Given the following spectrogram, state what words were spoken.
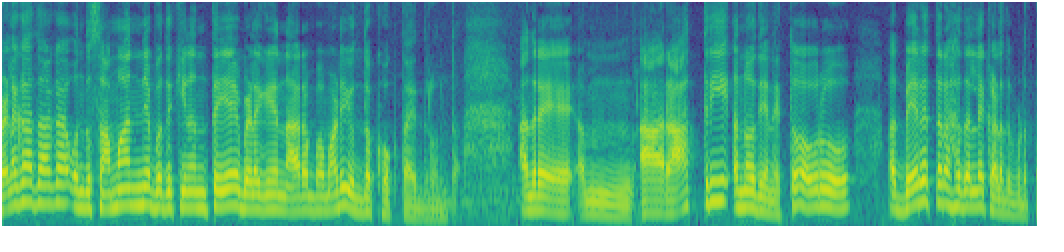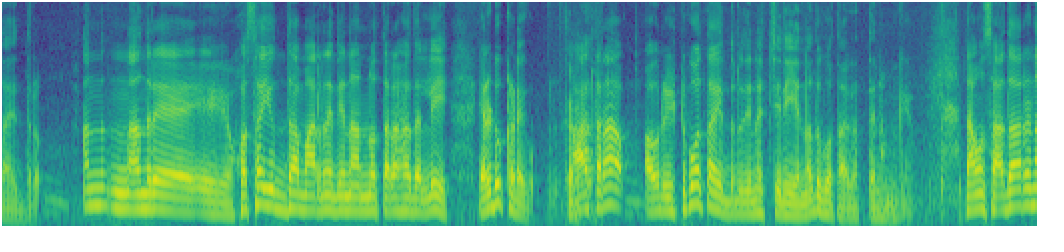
ಬೆಳಗಾದಾಗ ಒಂದು ಸಾಮಾನ್ಯ ಬದುಕಿನಂತೆಯೇ ಬೆಳಗ್ಗೆಯನ್ನು ಆರಂಭ ಮಾಡಿ ಯುದ್ಧಕ್ಕೆ ಹೋಗ್ತಾ ಇದ್ದರು ಅಂತ. ಅಂದರೆ ಆ ರಾತ್ರಿ ಅನ್ನೋದೇನಿತ್ತು ಅವರು ಅದು ಬೇರೆ ತರಹದಲ್ಲೇ ಕಳೆದು ಬಿಡ್ತಾ ಇದ್ದರು ಅನ್, ಅಂದರೆ ಹೊಸ ಯುದ್ಧ ಮಾರನೇ ದಿನ ಅನ್ನೋ ತರಹದಲ್ಲಿ ಎರಡೂ ಕಡೆಗೂ. ಆ ಥರ ಅವರು ಇಟ್ಕೋತಾ ಇದ್ರು ದಿನಚರಿ ಅನ್ನೋದು ಗೊತ್ತಾಗುತ್ತೆ ನಮಗೆ. ನಾವು ಸಾಧಾರಣ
